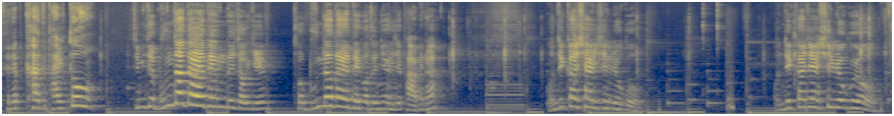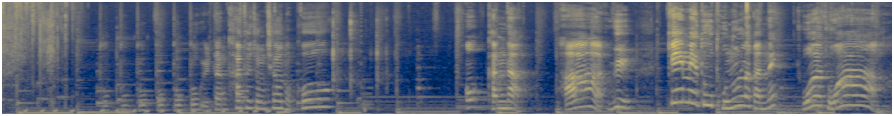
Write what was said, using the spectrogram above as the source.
트랩 카드 발동. 지금 이제 문 닫아야 되는데 저기. 저 문 닫아야 되거든요 이제 밤이라. 언제까지 하시려고? 언제까지 하시려고요? 뿍뿍뿍뿍뿍 일단 카드 좀 채워놓고. 어 간다. 아 이게 게임에도 돈 올라갔네? 좋아 좋아.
